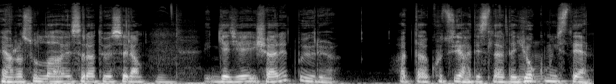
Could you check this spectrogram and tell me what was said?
Yani Resulullah Aleyhisselatü Vesselam geceye işaret buyuruyor. Hatta kutsi hadislerde Hı. yok mu isteyen?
